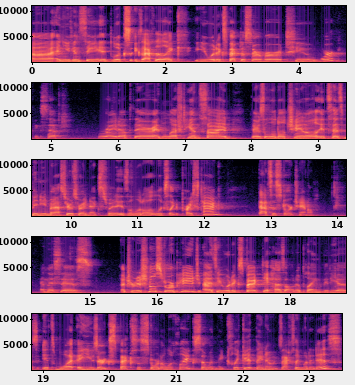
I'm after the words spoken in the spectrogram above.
Uh, and you can see it looks exactly like you would expect a server to work, except right up there in the left-hand side, there's a little channel. It says Minion Masters. Right next to it is a little, it looks like a price tag. That's a store channel. And this is a traditional store page, as you would expect, it has auto-playing videos. It's what a user expects a store to look like, so when they click it, they know exactly what it is.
